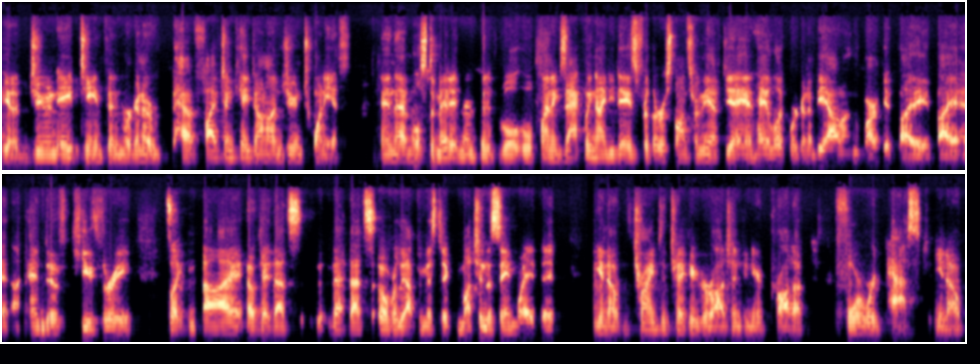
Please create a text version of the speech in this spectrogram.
you know June 18th, and we're going to have 510k done on June 20th, and then we'll submit it, and then we'll we'll plan exactly 90 days for the response from the FDA. And hey, look, we're going to be out on the market by by end of Q3. It's like, uh, okay, that's that that's overly optimistic. Much in the same way that you know trying to take a garage engineered product forward past you know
